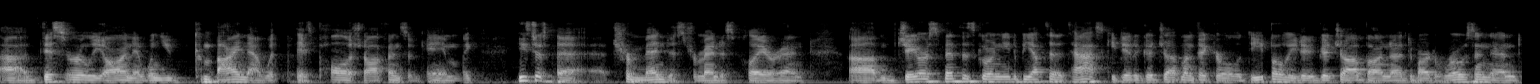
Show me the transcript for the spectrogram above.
Uh, this early on, and when you combine that with his polished offensive game, like he's just a, a tremendous, tremendous player, and um, J.R. Smith is going to need to be up to the task. He did a good job on Victor Oladipo. He did a good job on uh, DeMar DeRozan, and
